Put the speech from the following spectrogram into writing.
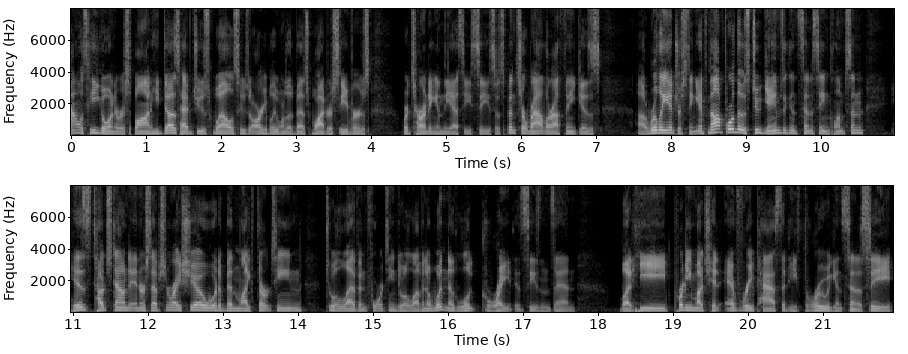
How is he going to respond? He does have Juice Wells, who's arguably one of the best wide receivers returning in the SEC. So Spencer Rattler, I think, is uh, really interesting. If not for those two games against Tennessee and Clemson, his touchdown to interception ratio would have been like 13 to 11, 14 to 11. It wouldn't have looked great at season's end, but he pretty much hit every pass that he threw against Tennessee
